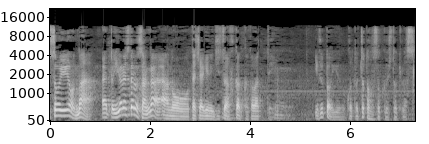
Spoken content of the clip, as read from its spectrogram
そういうような、えっと五十嵐太郎さんがあの立ち上げに実は深く関わっているということをちょっと補足しておきます。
